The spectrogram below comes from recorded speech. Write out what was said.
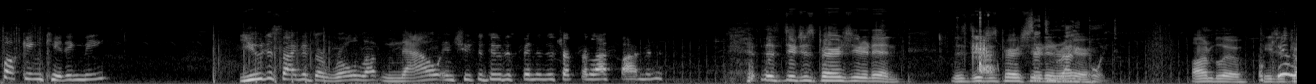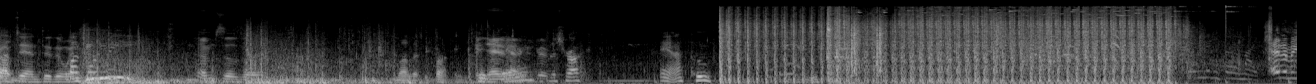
fucking kidding me? You decided to roll up now and shoot the dude that's been in the truck for the last five minutes? this dude just parachuted in. This dude just parachuted Setting in right here. point. On blue. Well, He just dropped him. in through the Fuck window. with me. I'm so sorry. Motherfucking Yeah, yeah, you good in the truck? Yeah, I pooped. Enemy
